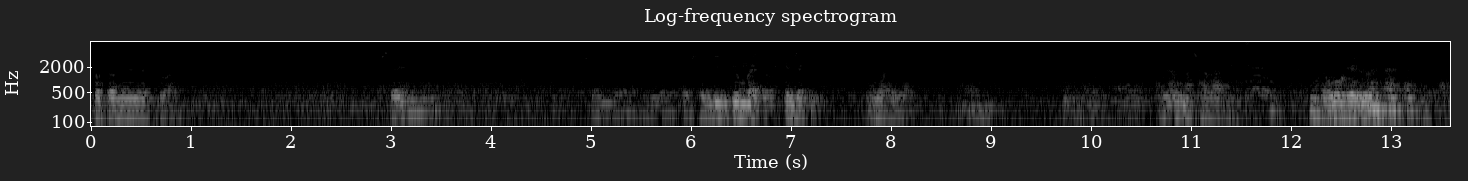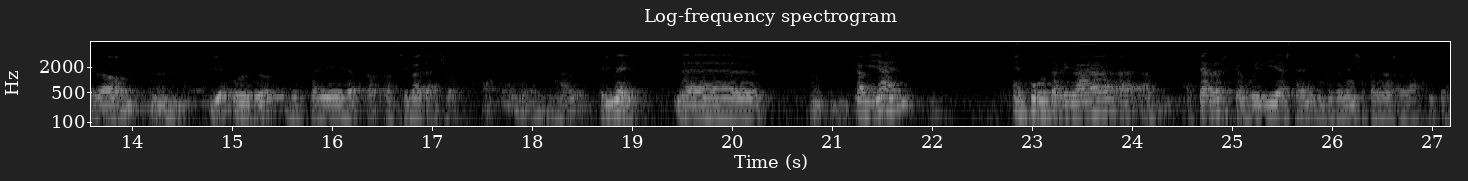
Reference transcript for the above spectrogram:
sota el nivell actual. 100, 110, 112, 121 metres, fins aquí hem arribat. Bueno, ha anat massa ràpid, segur que. Però ja us, us faré el, el xivatasso. Val? Primer, eh, caminant hem pogut arribar a, a, a terres que avui dia estan completament separades de l'Àfrica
